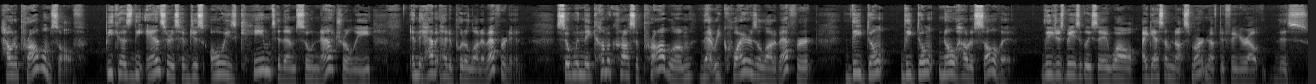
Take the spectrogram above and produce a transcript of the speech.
how to problem solve because the answers have just always came to them so naturally and they haven't had to put a lot of effort in. So when they come across a problem that requires a lot of effort, they don't they don't know how to solve it. They just basically say, "Well, I guess I'm not smart enough to figure out this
